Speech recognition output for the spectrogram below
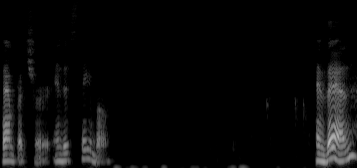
temperature in this table. And then,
